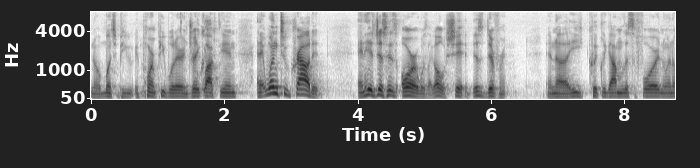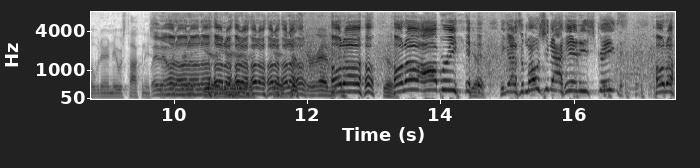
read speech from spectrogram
you know a bunch of people, important people there, and Drake walked in, and it wasn't too crowded, and his just his aura was like, oh shit, this is different. And uh, he quickly got Melyssa Ford and went over there, and they was talking and shit. Wait, hold, like on, hold, on, hold on, hold on, hold on, hold on, hold on, hold on, hold on, Aubrey. he got some motion out here in these streets. hold on,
